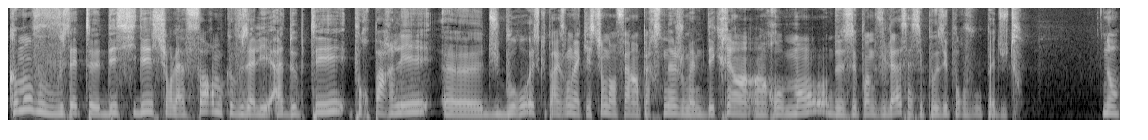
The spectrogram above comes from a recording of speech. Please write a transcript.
Comment vous vous êtes décidé sur la forme que vous allez adopter pour parler euh, du bourreau? Est-ce que par exemple la question d'en faire un personnage ou même d'écrire un, un roman de ce point de vue-là, ça s'est posé pour vous Pas du tout? Non,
